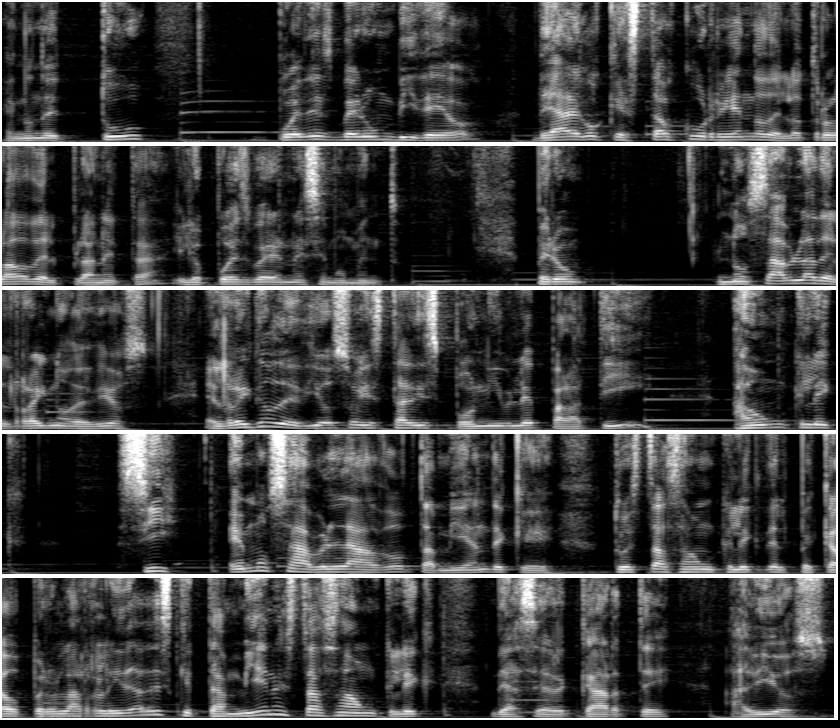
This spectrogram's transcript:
en donde tú puedes ver un video de algo que está ocurriendo del otro lado del planeta y lo puedes ver en ese momento. Pero nos habla del reino de Dios. El reino de Dios hoy está disponible para ti a un clic. Sí, hemos hablado también de que tú estás a un clic del pecado, pero la realidad es que también estás a un clic de acercarte a Dios.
